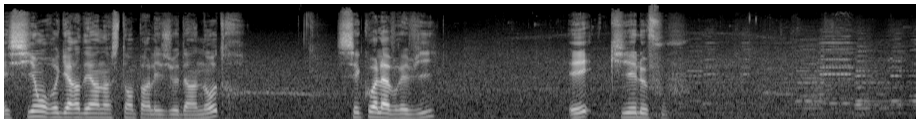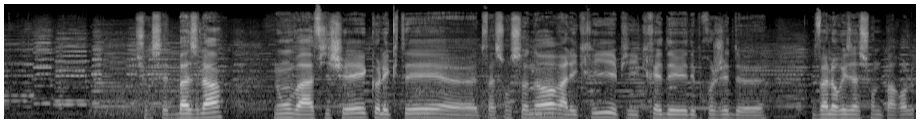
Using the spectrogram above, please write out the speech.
Et si on regardait un instant par les yeux d'un autre? C'est quoi la vraie vie? Et qui est le fou? Sur cette base-là, nous on va afficher, collecter euh, de façon sonore, à l'écrit, et puis créer des, projets de, valorisation de parole.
